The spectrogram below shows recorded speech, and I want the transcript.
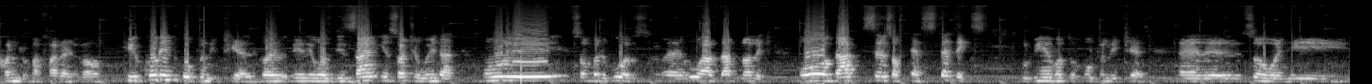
according to my father-in-law, he couldn't open the chairs because it, was designed in such a way that only somebody who was uh, who has that knowledge or that sense of aesthetics would be able to open the chairs. And uh, so when he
